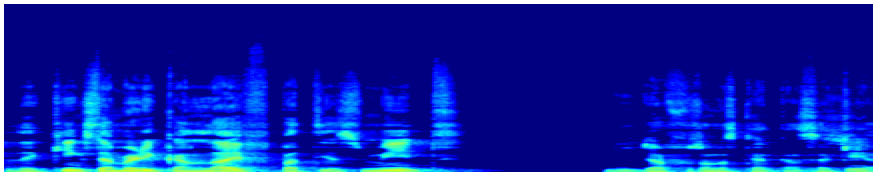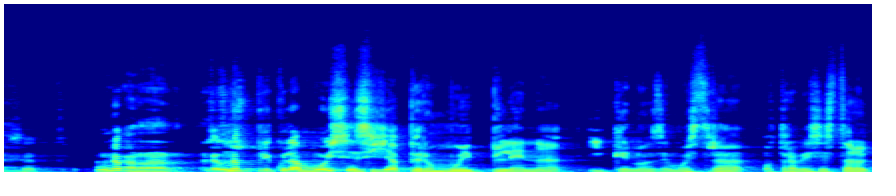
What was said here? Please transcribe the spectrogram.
The Kings, The American Life, Patti Smith. Y ya pues, son las que alcancé aquí Sí, a exacto. Una- agarrar. Una película muy sencilla, pero muy plena y que nos demuestra otra vez, esta,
